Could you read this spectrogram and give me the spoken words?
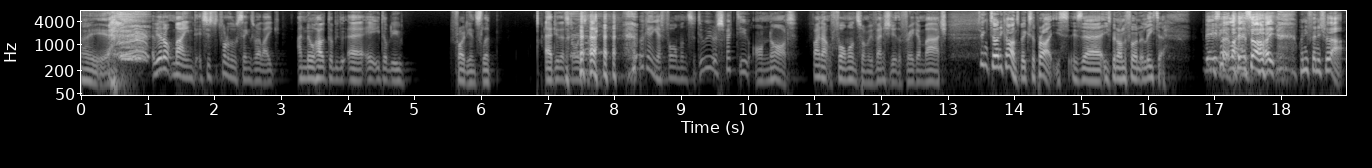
Oh yeah. I mean, I don't mind. It's just one of those things where, like, I know how w, uh, AEW, Freudian slip, uh, do their stories. We're going to get four months. Do we respect you or not? Find out in four months when we eventually do the friggin' match. I think Tony Khan's big surprise is uh, he's been on the phone to Lita. Maybe, So, like, yeah. of like when you finish with that,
